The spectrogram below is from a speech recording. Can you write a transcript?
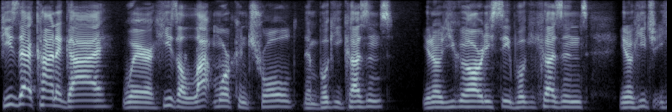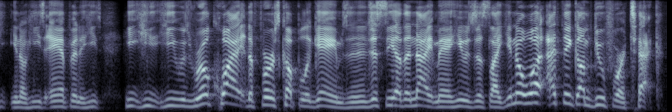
he's that kind of guy where he's a lot more controlled than Boogie Cousins. You know, you can already see Boogie Cousins. You know, he, he, you know he's amping. He's he he he was real quiet the first couple of games, and then just the other night, man, he was just like, you know what? I think I'm due for a tech.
